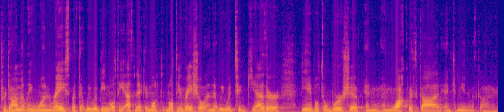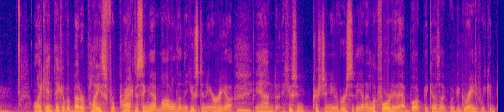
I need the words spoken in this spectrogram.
predominantly one race, but that we would be multi ethnic and multi racial, mm. and that we would together be able to worship and, and walk with God and commune with God. Mm. Well, I can't think of a better place for practicing that model than the Houston area mm. and Houston Christian University. And I look forward to that book because it would be great if we could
